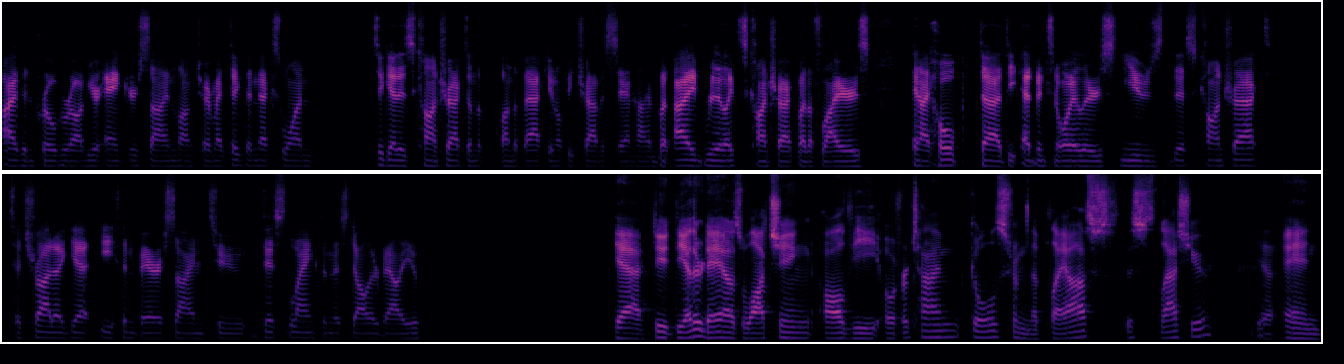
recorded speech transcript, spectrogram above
Ivan Provorov, your anchor, signed long term. I think the next one to get his contract on the on the back end will be Travis Sanheim. But I really like this contract by the Flyers, and I hope that the Edmonton Oilers use this contract to try to get Ethan Bear signed to this length and this dollar value. Yeah, dude. The other day I was watching all the overtime goals from the playoffs this last year. Yeah. And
